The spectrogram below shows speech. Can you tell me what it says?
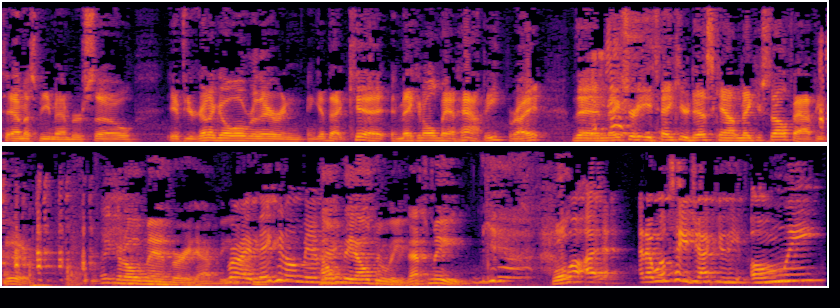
to MSB members. So if you're going to go over there and, and get that kit and make an old man happy, right? Then Yes. make sure you take your discount and make yourself happy too. Make an old man very happy. Right, make it on me. Help the elderly. That's me. Well, Well, I, and I will tell you, Jack, you're the only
